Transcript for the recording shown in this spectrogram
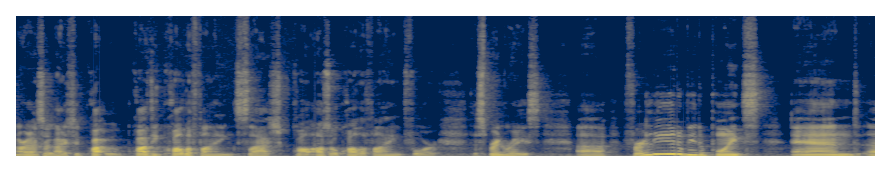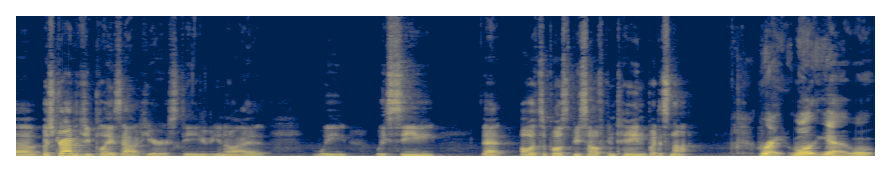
or I should quasi qualifying slash qual- also qualifying for the sprint race uh, for a little bit of points. And uh, but strategy plays out here, Steve. You know, I we we see that oh, it's supposed to be self-contained, but it's not. Right. Well, yeah. Well,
